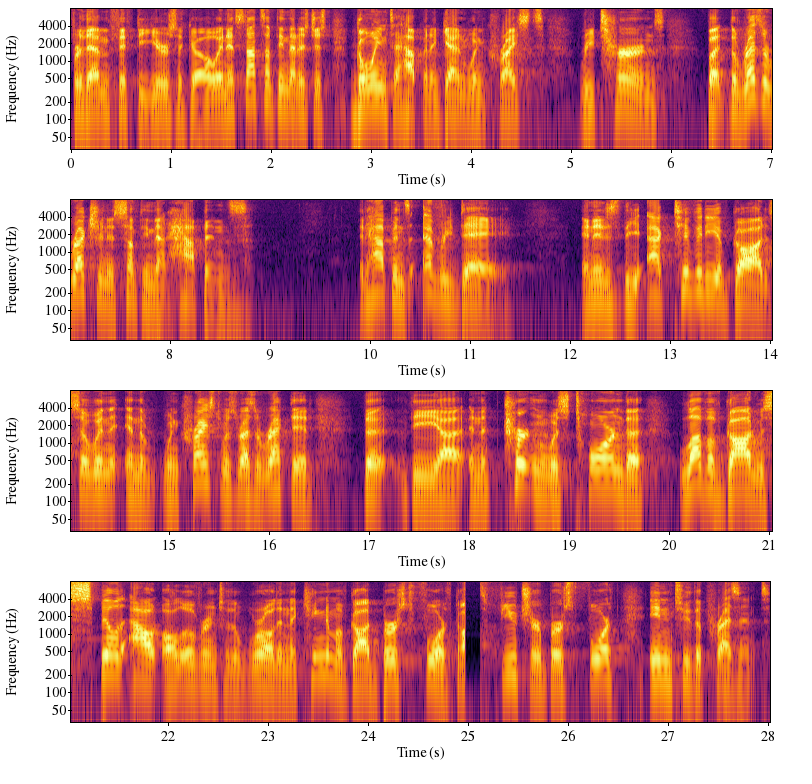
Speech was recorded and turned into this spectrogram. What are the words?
for them 50 years ago, and it's not something that is just going to happen again when Christ returns, but the resurrection is something that happens. It happens every day. And it is the activity of God. So when, the, the, when Christ was resurrected, the, the, uh, and the curtain was torn, the love of God was spilled out all over into the world, and the kingdom of God burst forth. God's future burst forth into the present.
